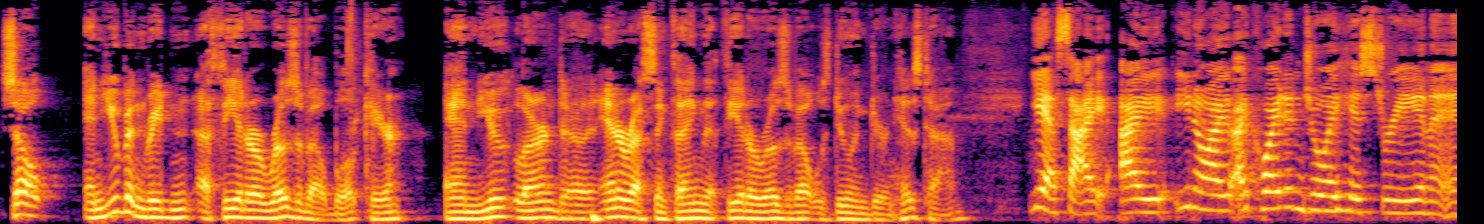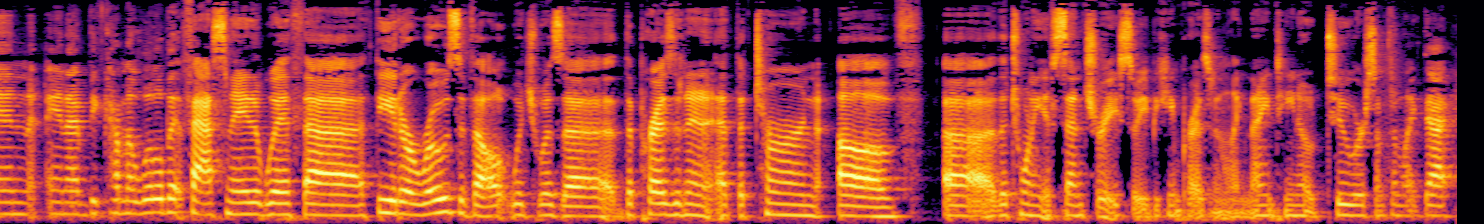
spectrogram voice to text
So, and you've been reading a Theodore Roosevelt book here, and you learned an interesting thing that Theodore Roosevelt was doing during his time. Yes, I, I, you know, I, I quite enjoy history, and and and I've become a little bit fascinated with uh, Theodore Roosevelt, which was uh, the president at the turn of uh, the 20th century. So he became president like 1902 or something like that,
